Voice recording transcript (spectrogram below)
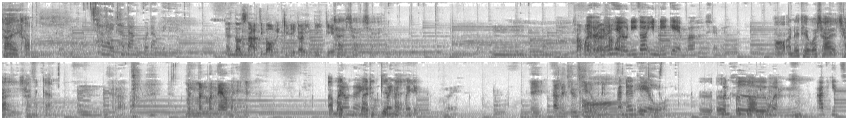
ใช่ครับ ใช่ไหมใช่ถ้าดังก็ดังไปเลยเนี่ยตอนสตาร์ที่บอกเมื่อกี้นี้ก็อินดี้เกมใช่ใช่ใช่อืมฟังไว้แต่ได้อันไหมเดอฟังร์เทไว้ลนี่ก็อินดี้เกมป่ะใช่ไหมอ๋ออันเดอร์เทลก็ใช่ใช่ใช่เหมือนกัน อืมครับมันมันมันแนวไหนเนี่ย อะหมายแนวไหนหมายถึงเกมไหนไม่ถึงไม่ไออะไรเทลเทลเนี่ยอันเดอร์เทลเออเออมันคือเราดีกว่าเหมือน RPG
